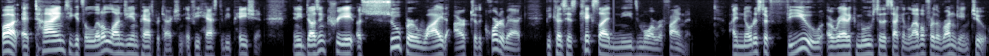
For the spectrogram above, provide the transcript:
But at times, he gets a little lungy in pass protection if he has to be patient. And he doesn't create a super wide arc to the quarterback because his kick slide needs more refinement. I noticed a few erratic moves to the second level for the run game, too.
